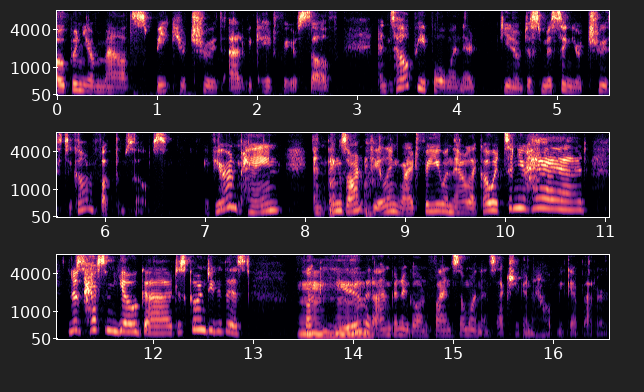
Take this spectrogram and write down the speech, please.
Open your mouth, speak your truth, advocate for yourself, and tell people when they're you know dismissing your truth to go and fuck themselves. If you're in pain and things aren't feeling right for you, and they're like, "Oh, it's in your head. Just have some yoga. Just go and do this." Fuck you, Mhm. and I'm gonna go and find someone that's actually gonna help me get better.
